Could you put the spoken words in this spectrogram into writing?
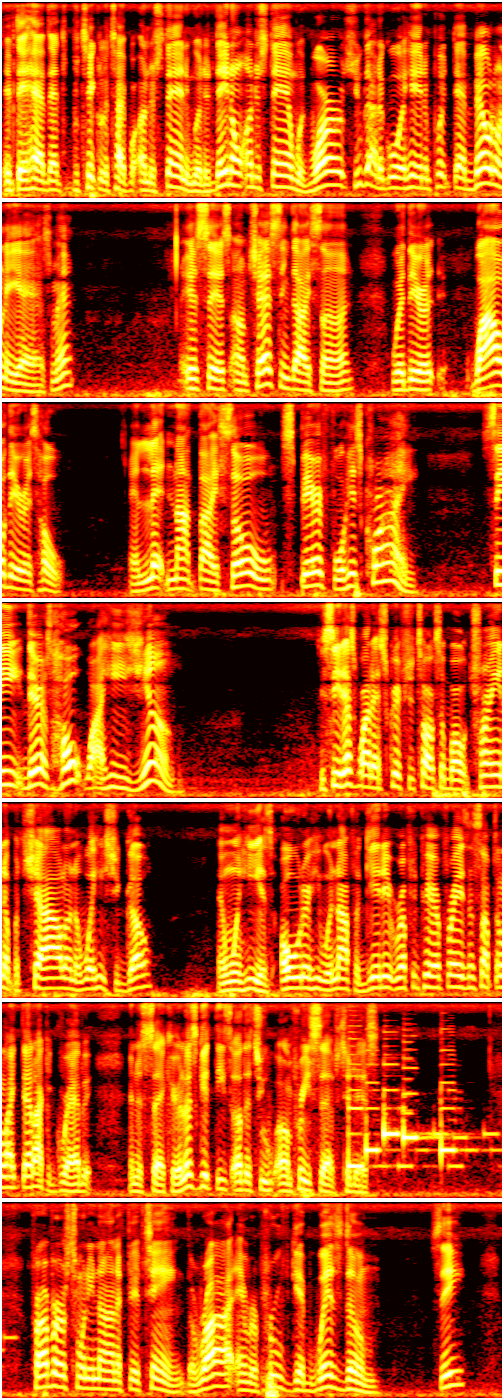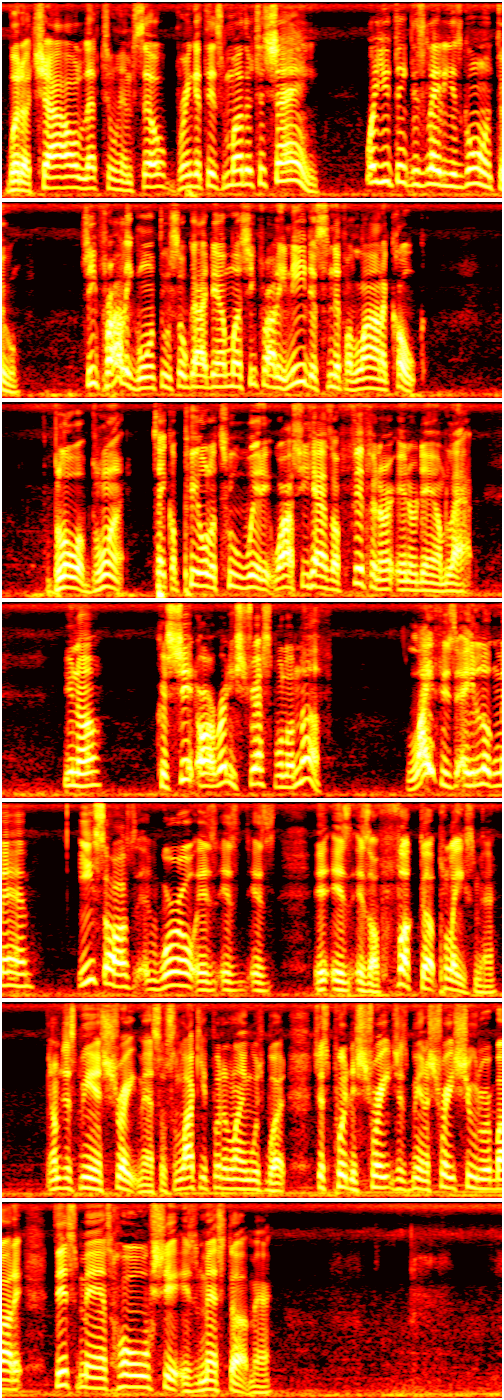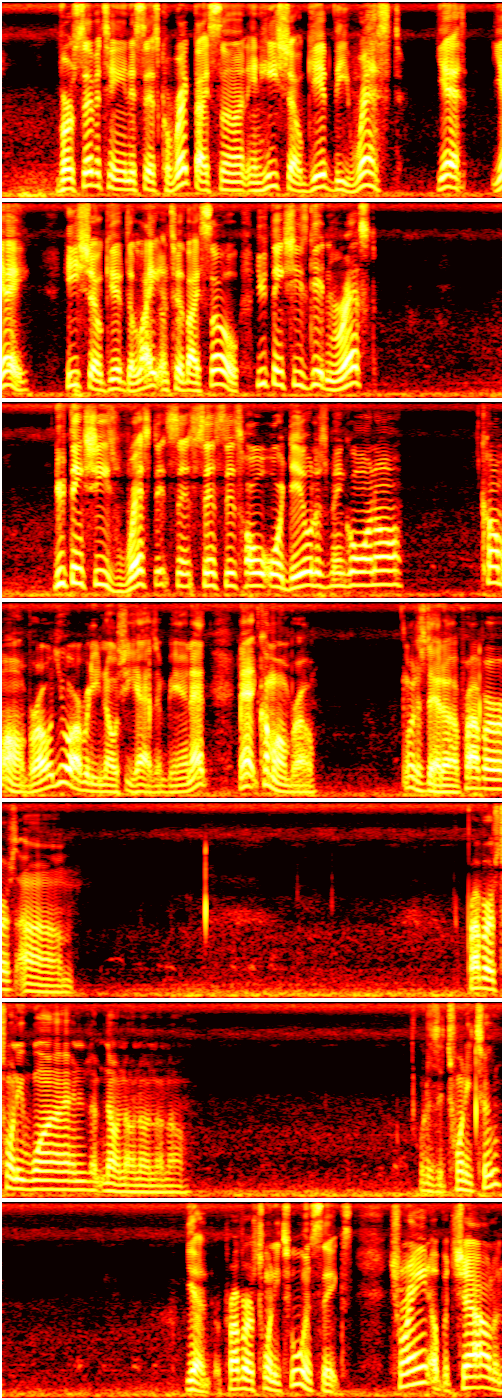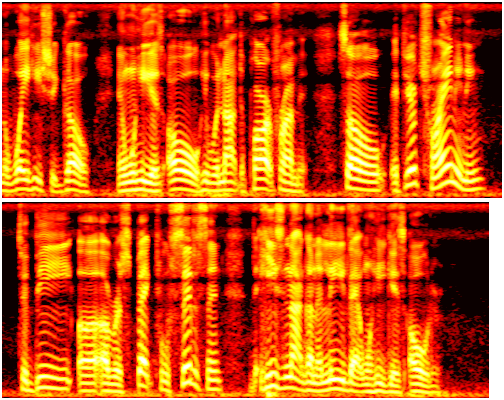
if they have that particular type of understanding. But if they don't understand with words, you got to go ahead and put that belt on their ass, man. It says, um, chasten thy son, where there while there is hope, and let not thy soul spare for his crying. See, there's hope while he's young. You see, that's why that scripture talks about train up a child in the way he should go. And when he is older, he will not forget it. Roughly paraphrasing something like that. I could grab it in a sec here. Let's get these other two um, precepts to this. Proverbs 29 and 15. The rod and reproof give wisdom. See? But a child left to himself bringeth his mother to shame. What do you think this lady is going through? She probably going through so goddamn much. She probably need to sniff a line of coke, blow a blunt, take a pill or two with it while she has a fifth in her in her damn lap. You know, cause shit already stressful enough. Life is, hey, look, man. Esau's world is is is is is a fucked up place, man. I'm just being straight, man. So Salaki for the language, but just putting it straight, just being a straight shooter about it. This man's whole shit is messed up, man. Verse 17, it says, Correct thy son, and he shall give thee rest. Yes, yea, he shall give delight unto thy soul. You think she's getting rest? You think she's rested since since this whole ordeal has been going on? Come on, bro. You already know she hasn't been. That that come on, bro what is that? Uh, Proverbs. Um, Proverbs 21. No, no, no, no, no. What is it? 22? Yeah, Proverbs 22 and 6. Train up a child in the way he should go, and when he is old, he will not depart from it. So if you're training him to be a, a respectful citizen, he's not going to leave that when he gets older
